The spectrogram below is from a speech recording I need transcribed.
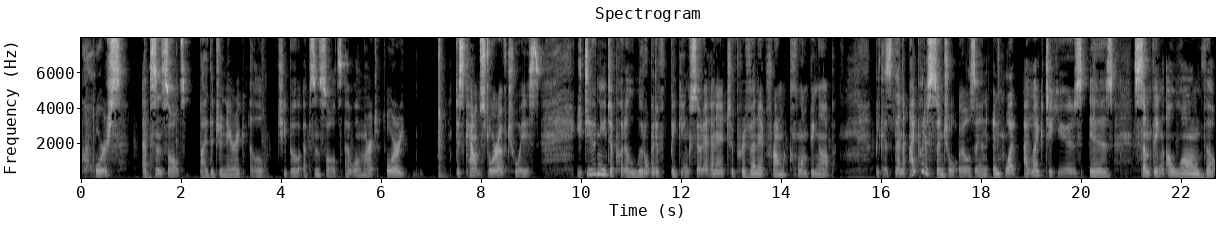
coarse Epsom salts by the generic Il Cheapo Epsom salts at Walmart or discount store of choice. You do need to put a little bit of baking soda in it to prevent it from clumping up because then I put essential oils in. And what I like to use is something along the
